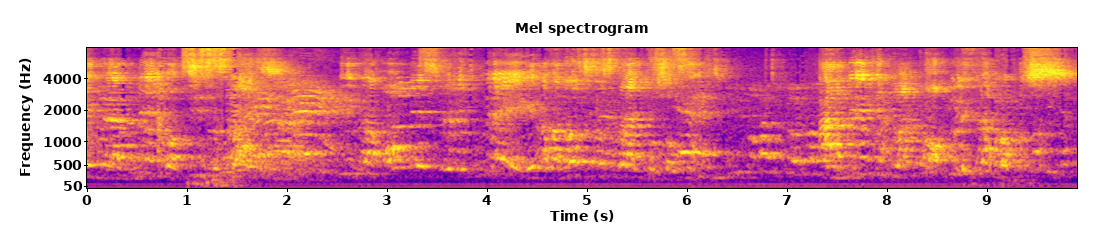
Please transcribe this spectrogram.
In the name of Jesus Christ. making our Lord Jesus Christ to succeed and make it to accomplish that purpose.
